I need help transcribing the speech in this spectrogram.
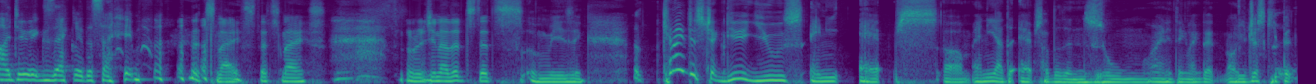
I do exactly the same. that's nice. That's nice. Regina, that's, that's amazing. Can I just check? Do you use any apps, um, any other apps other than Zoom or anything like that? Or you just keep it?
